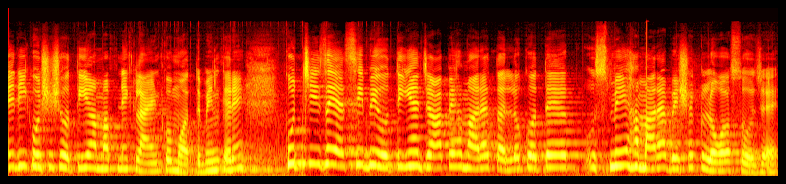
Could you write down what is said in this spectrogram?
मेरी कोशिश होती है हम अपने क्लाइंट को मोतमिन करें। कुछ चीज़ें ऐसी भी होती हैं जहाँ पे हमारा तल्लुक होता है उसमें हमारा बेशक लॉस हो जाए।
